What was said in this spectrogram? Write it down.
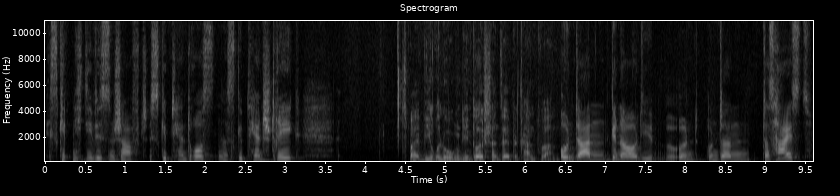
es gibt nicht die Wissenschaft, es gibt Herrn Drosten, es gibt Herrn Streeck. Zwei Virologen, die in Deutschland sehr bekannt waren. Und dann, genau, die, und, und dann, das heißt,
